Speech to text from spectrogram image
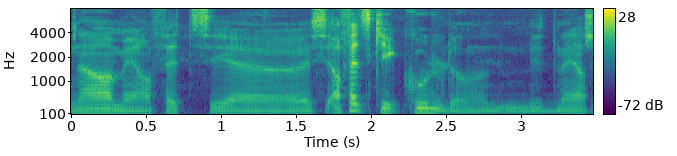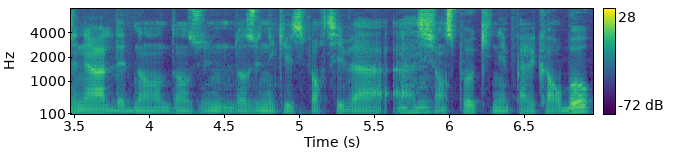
Non, mais en fait, c'est, euh, c'est- en fait ce qui est cool, dans- de manière générale, d'être dans, dans une, dans une équipe sportive à, à Mhm. Sciences Po qui n'est pas le Corbeau,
